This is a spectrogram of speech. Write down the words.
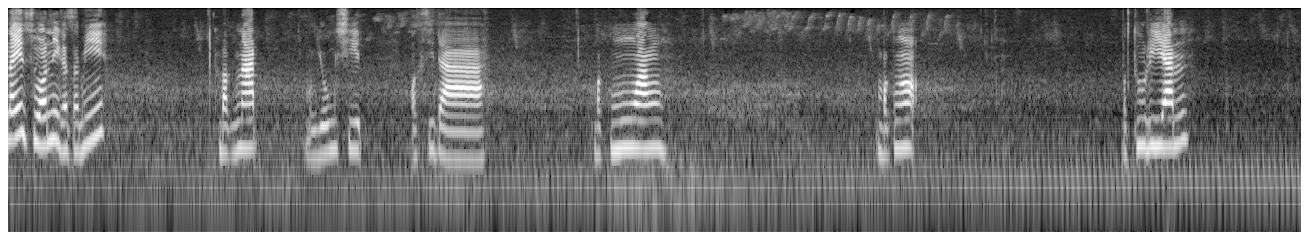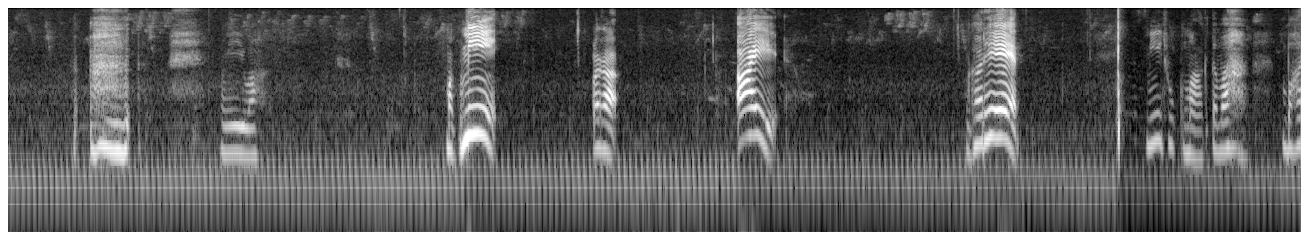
ในสวนนี่ก็จะมี บักนัดบักยงชิด บักซิดา บักม่วง บักเงาะ บักทุเรียนมีวะหมักมี่ แล้วก็อ้อยมะเขือเทศ มีทุกหมากแต่ว่าบ้าน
